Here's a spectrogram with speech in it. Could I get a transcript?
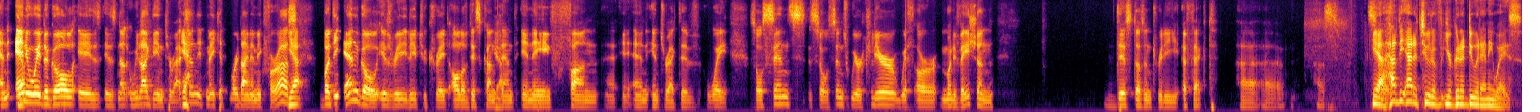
And anyway, the goal is is not we like the interaction. It make it more dynamic for us. Yeah. But the end goal is really to create all of this content in a fun uh, and interactive way. So since so since we're clear with our motivation, this doesn't really affect uh, uh us. So, yeah, have the attitude of you're going to do it anyways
